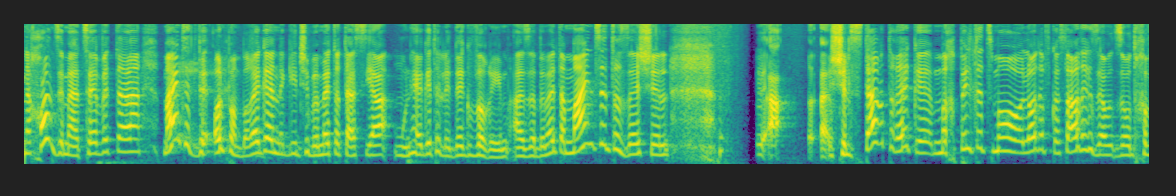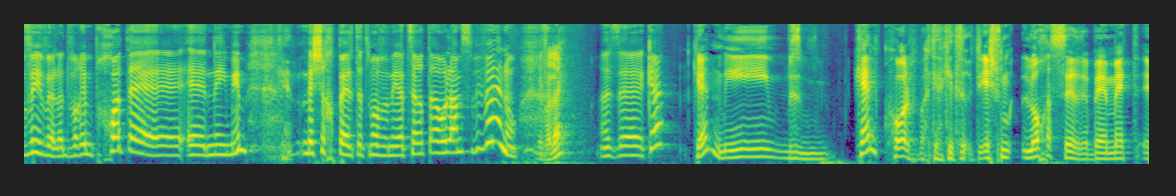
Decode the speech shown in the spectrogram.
נכון, זה מעצב את ה mindset, ועוד פעם, ברגע נגיד שבאמת התעשייה מונהגת על ידי גברים, אז באמת ה mindset הזה של... של סטאר טרק מכפיל את עצמו, לא דווקא סטאר טרק, זה, זה עוד חביב, אלא דברים פחות אה, אה, נעימים, כן. משכפל את עצמו ומייצר את העולם סביבנו. בוודאי. אז אה, כן. כן, מי... כן, כל, יש, לא חסר באמת אה,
